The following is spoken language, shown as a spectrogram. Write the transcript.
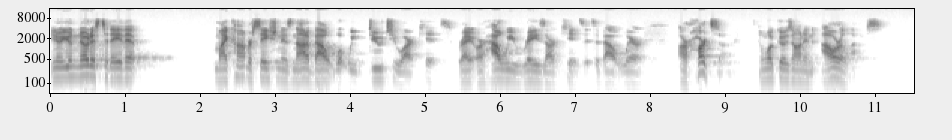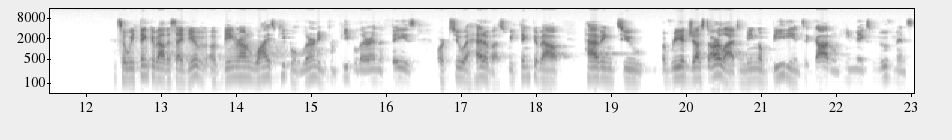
You know, you'll notice today that my conversation is not about what we do to our kids, right? Or how we raise our kids. It's about where our hearts are and what goes on in our lives. And so we think about this idea of, of being around wise people, learning from people that are in the phase or two ahead of us. We think about having to readjust our lives and being obedient to God when He makes movements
